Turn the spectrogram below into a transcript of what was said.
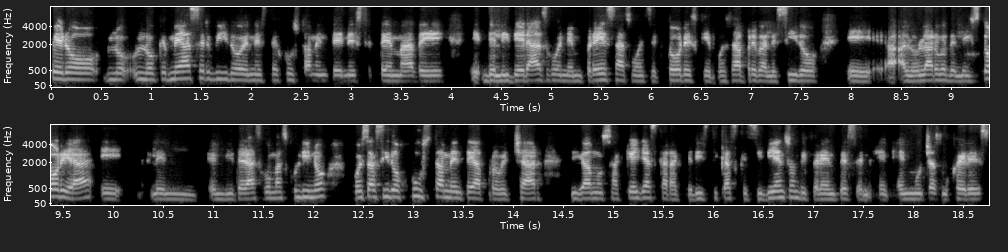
pero lo, lo, que me ha servido en este, justamente en este tema de, de liderazgo en empresas o en sectores que pues ha prevalecido eh, a, lo largo de la historia, eh, el, liderazgo masculino, pues ha sido justamente aprovechar, digamos, aquellas características que si bien son diferentes en, muchas mujeres,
